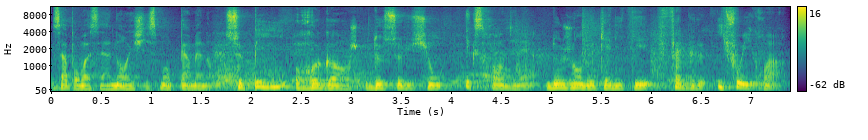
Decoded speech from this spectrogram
Ça, pour moi, c'est un enrichissement permanent. Ce pays regorge de solutions extraordinaires, de gens de qualité fabuleux. Il faut y croire.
